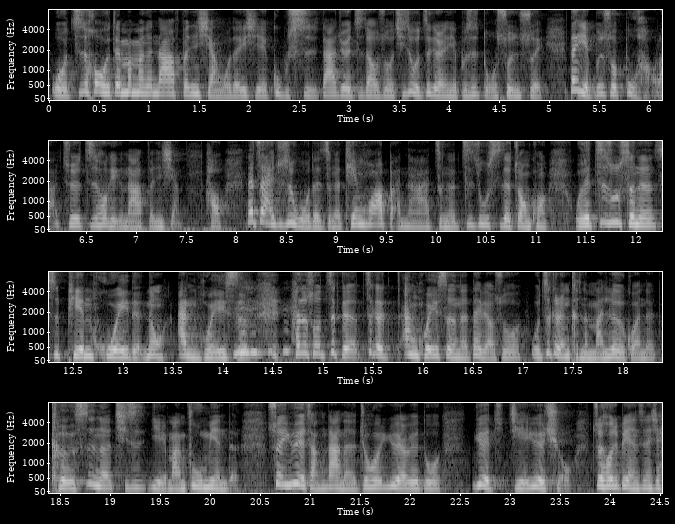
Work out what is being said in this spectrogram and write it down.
我之后会再慢慢跟大家分享我的一些故事，大家就会知道说，其实我这个人也不是多顺遂，但也不是说不好啦，就是之后可以跟大家分享。好，那再来就是我的整个天花板啊，整个蜘蛛丝的状况，我的蜘蛛丝呢是偏灰的那种暗灰色，他就说这个。这个暗灰色呢，代表说我这个人可能蛮乐观的，可是呢，其实也蛮负面的。所以越长大呢，就会越来越多，越结越球，最后就变成那些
